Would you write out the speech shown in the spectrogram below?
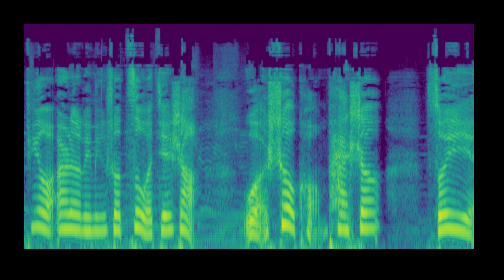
听友二六零零说自我介绍：我社恐怕生，所以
